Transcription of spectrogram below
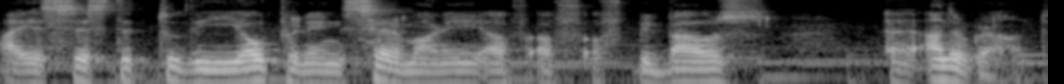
I assisted to the opening ceremony of, of, of Bilbao's uh, underground.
